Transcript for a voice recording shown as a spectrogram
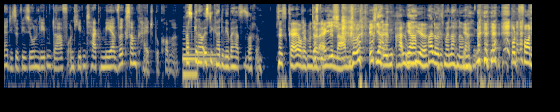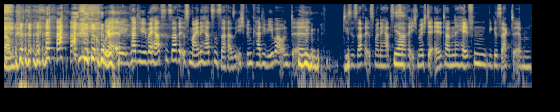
ja, diese Vision leben darf und jeden Tag mehr Wirksamkeit bekomme. Was genau ist die KTW bei Herzenssache? Das ist geil, auch wenn man das seinen eigenen ich. Namen so. Ich ja. bin Hallo ja, hier. Hallo, das ist mein Nachname. Ja. und Vorname. cool. Ja, äh, Kathi Weber Herzenssache ist meine Herzenssache. Also ich bin Kathi Weber und äh, diese Sache ist meine Herzenssache. Ich möchte Eltern helfen, wie gesagt, ähm,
